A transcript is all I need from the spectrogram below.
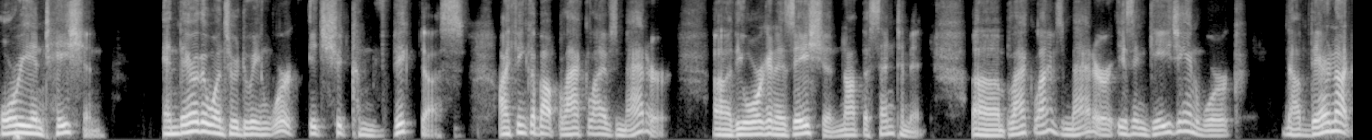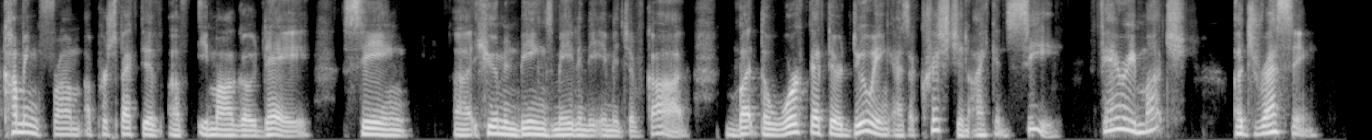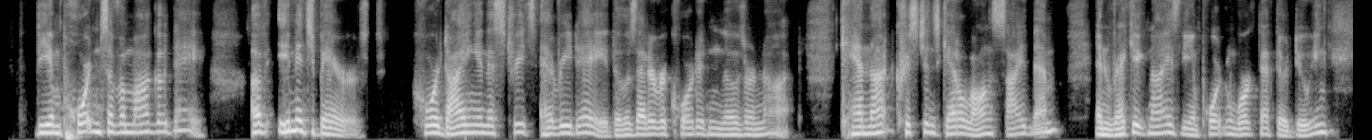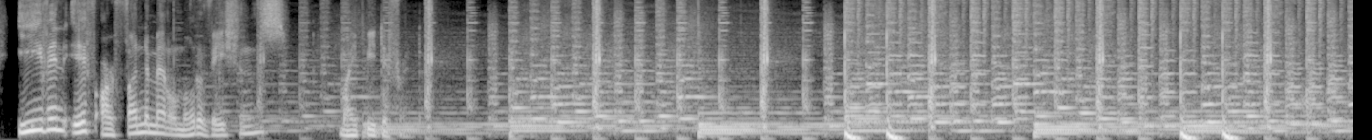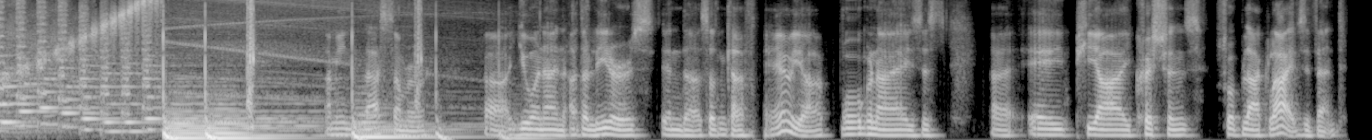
orientation and they're the ones who are doing work, it should convict us. I think about Black Lives Matter, uh, the organization, not the sentiment. Uh, Black Lives Matter is engaging in work now they're not coming from a perspective of imago dei seeing uh, human beings made in the image of god but the work that they're doing as a christian i can see very much addressing the importance of imago dei of image bearers who are dying in the streets every day, those that are recorded and those are not. Cannot Christians get alongside them and recognize the important work that they're doing, even if our fundamental motivations might be different? I mean, last summer, uh, you and I and other leaders in the Southern California area organized this uh, API Christians for Black Lives event.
